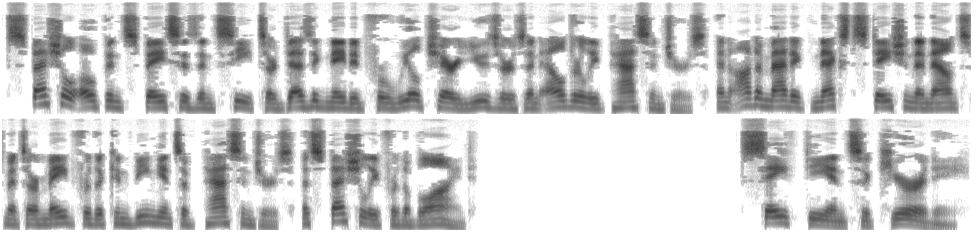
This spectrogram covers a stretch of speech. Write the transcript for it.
Special open spaces and seats are designated for wheelchair users and elderly passengers, and automatic next station announcements are made for the convenience of passengers, especially for the blind. Safety and security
